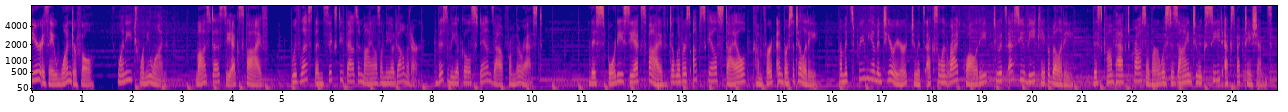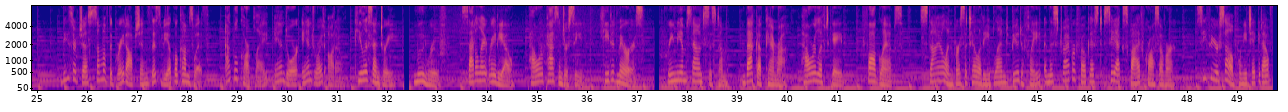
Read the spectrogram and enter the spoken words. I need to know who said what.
Speaker 1: Here is a wonderful 2021 Mazda CX-5. With less than 60,000 miles on the odometer, this vehicle stands out from the rest. This sporty CX-5 delivers upscale style, comfort, and versatility. From its premium interior to its excellent ride quality to its SUV capability, this compact crossover was designed to exceed expectations. These are just some of the great options this vehicle comes with. Apple CarPlay and or Android Auto, keyless entry, moonroof, satellite radio, power passenger seat, heated mirrors, premium sound system, backup camera, power liftgate, fog lamps. Style and versatility blend beautifully in this driver-focused CX-5 crossover. See for yourself when you take it out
